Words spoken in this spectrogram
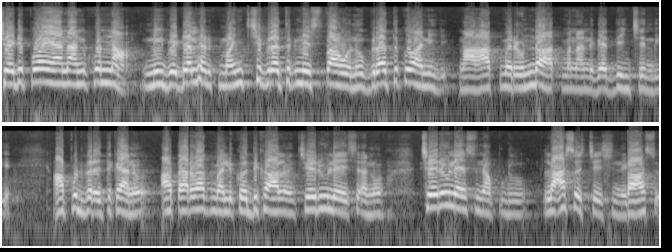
చెడిపోయాను అనుకున్నా. నీ బిడ్డలకు మంచి బ్రతుకుని ఇస్తావు నువ్వు బ్రతుకు అని నా ఆత్మ రెండో ఆత్మ నన్ను గద్దించింది. అప్పుడు బ్రతికాను. ఆ తర్వాత మళ్ళీ కొద్ది కాలం చెరువులు వేసాను చెరువులు వేసినప్పుడు లాస్ వచ్చేసింది. లాసు.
